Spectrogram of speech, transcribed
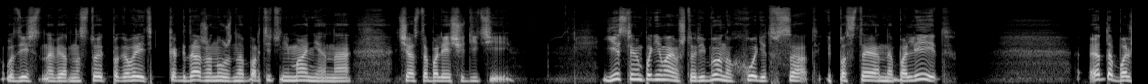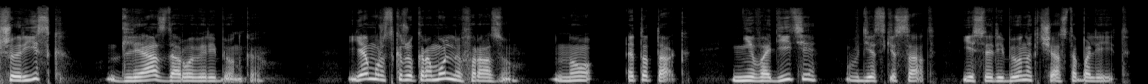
вот здесь, наверное, стоит поговорить, когда же нужно обратить внимание на часто болеющих детей. Если мы понимаем, что ребенок ходит в сад и постоянно болеет, это большой риск для здоровья ребенка. Я, может, скажу крамольную фразу, но это так. Не водите в детский сад, если ребенок часто болеет.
